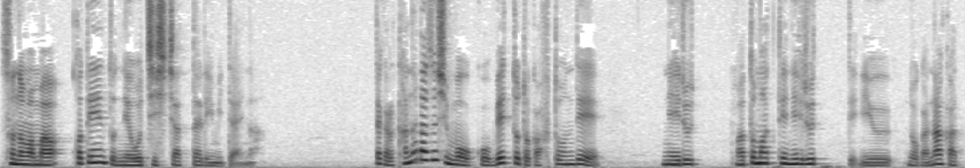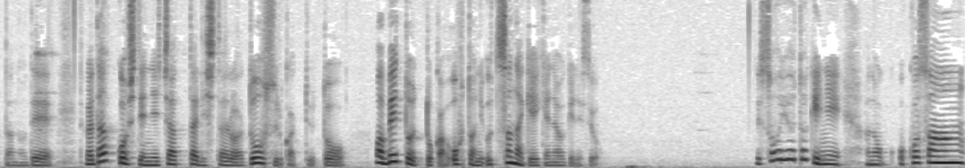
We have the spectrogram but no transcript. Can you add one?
そのままコテンと寝落ちしちゃったりみたいなだから必ずしもこうベッドとか布団で寝るまとまって寝るっていうのがなかったのでだから抱っこして寝ちゃったりしたらどうするかっていうと、まあ、ベッドとかお布団に移さなきゃいけないわけですよ。でそういう時にあのお子さん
